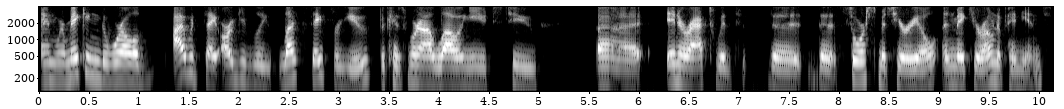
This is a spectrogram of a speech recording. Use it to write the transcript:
and we're making the world i would say arguably less safe for you because we're not allowing you to uh, interact with the the source material and make your own opinions.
